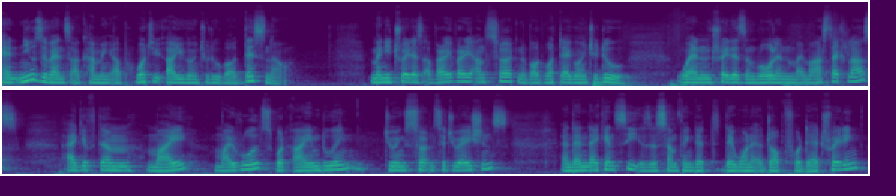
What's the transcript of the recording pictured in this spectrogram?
and news events are coming up. What are you going to do about this now? Many traders are very, very uncertain about what they're going to do. When traders enroll in my masterclass, I give them my my rules, what I am doing during certain situations, and then they can see is this something that they want to adopt for their trading,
